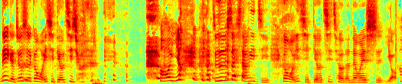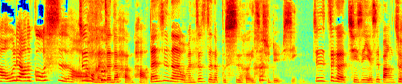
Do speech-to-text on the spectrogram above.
那个就是跟我一起丢气球 好一样，就是在上一集跟我一起丢气球的那位室友，好无聊的故事哦。就是我们真的很好，但是呢，我们就是真的不适合一起去旅行。就是这个其实也是帮助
